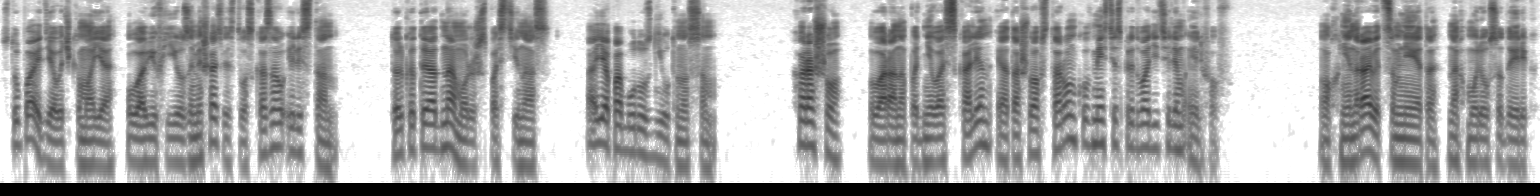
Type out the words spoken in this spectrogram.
«Ступай, девочка моя», — уловив ее замешательство, сказал Элистан. «Только ты одна можешь спасти нас, а я побуду с Гилтоносом». «Хорошо», — Варана поднялась с колен и отошла в сторонку вместе с предводителем эльфов. «Ох, не нравится мне это», — нахмурился Дерек.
